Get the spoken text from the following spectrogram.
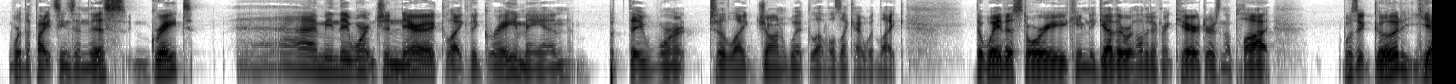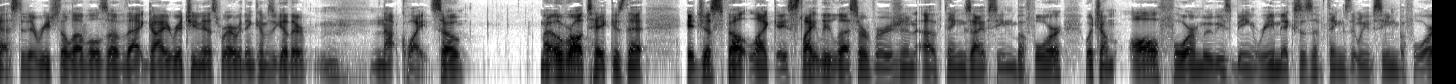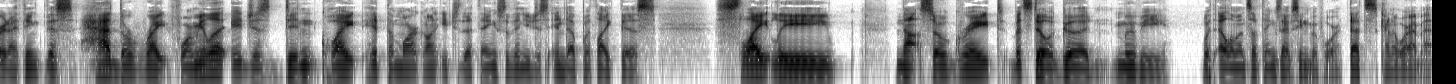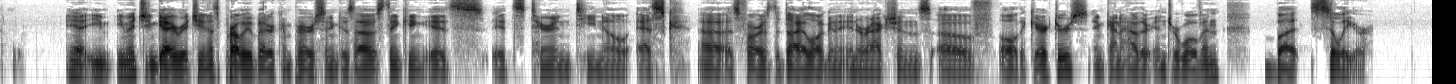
Were the fight scenes in this great? Uh, I mean, they weren't generic like the Gray Man, but they weren't to like John Wick levels like I would like the way the story came together with all the different characters and the plot was it good yes did it reach the levels of that Guy Ritchie-ness where everything comes together Mm, not quite so my overall take is that it just felt like a slightly lesser version of things I've seen before, which I'm all for movies being remixes of things that we've seen before. And I think this had the right formula. It just didn't quite hit the mark on each of the things. So then you just end up with like this slightly not so great, but still a good movie with elements of things I've seen before. That's kind of where I'm at. Yeah, you, you mentioned Guy Ritchie, and that's probably a better comparison because I was thinking it's it's Tarantino esque uh, as far as the dialogue and the interactions of all the characters and kind of how they're interwoven, but sillier.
